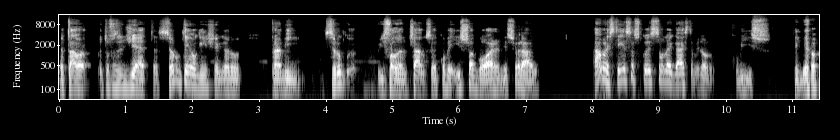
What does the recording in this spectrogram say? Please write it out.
eu tava, eu tô fazendo dieta. Se eu não tenho alguém chegando para mim, eu não, e falando, Thiago, você vai comer isso agora, nesse horário. Ah, mas tem essas coisas que são legais também. Não, come isso. Entendeu?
